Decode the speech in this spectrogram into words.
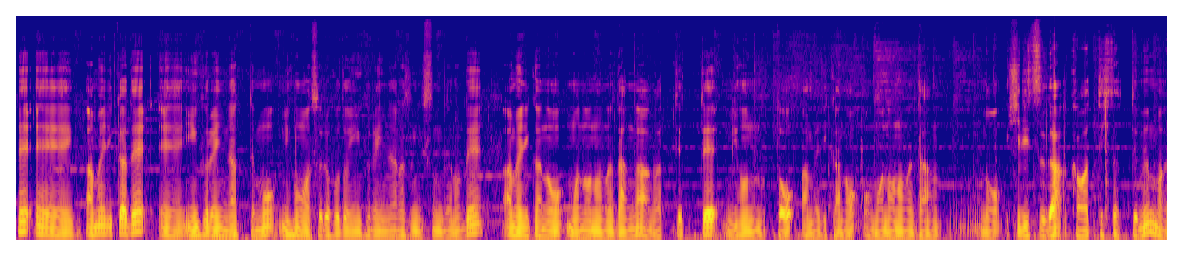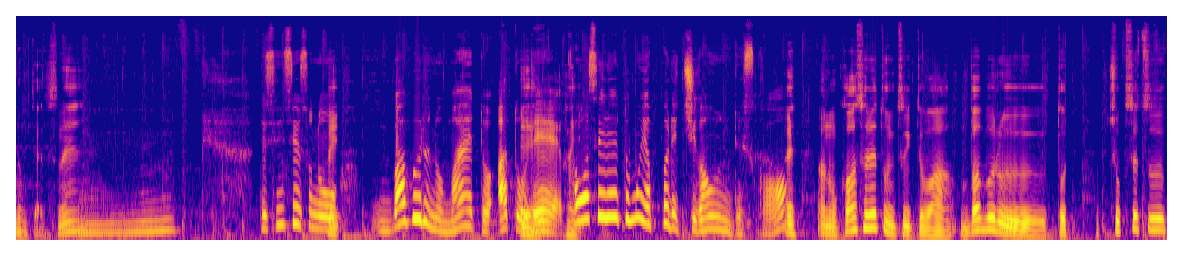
で、えー、アメリカで、えー、インフレになっても日本はそれほどインフレにならずに済んだのでアメリカのものの値段が上がっていって日本とアメリカのものの値段の比率が変わってきたっていう面もあるみたいですね。で先生その、はい、バブルの前と後で、為替レートもやっぱり違うんですか？えあの為替レートについてはバブルと直接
